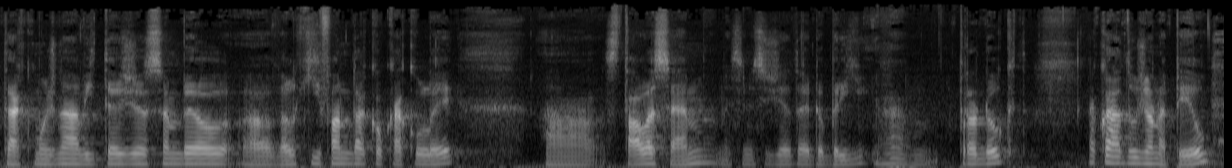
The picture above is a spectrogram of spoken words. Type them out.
tak možná víte, že jsem byl velký fanda Coca-Coly a stále jsem, myslím si, že to je dobrý produkt, akorát už ho nepiju.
